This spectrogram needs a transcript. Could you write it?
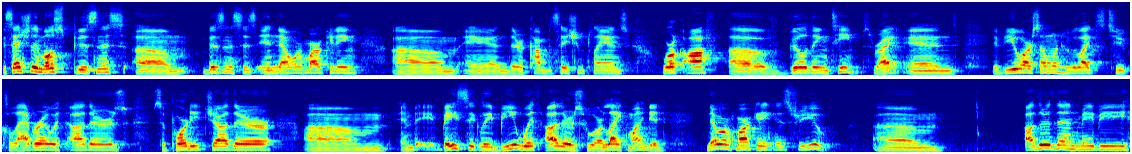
essentially, most business um, businesses in network marketing um, and their compensation plans work off of building teams, right? And if you are someone who likes to collaborate with others, support each other, um, and basically be with others who are like minded, network marketing is for you. Um, other than maybe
